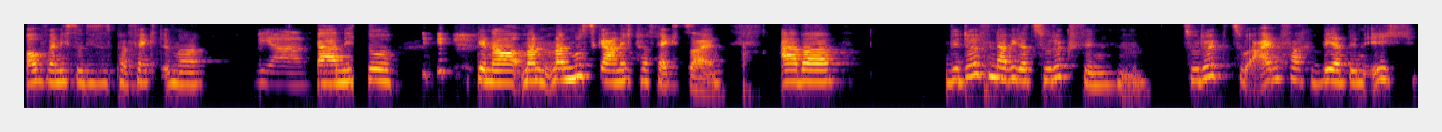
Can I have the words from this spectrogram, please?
Auch wenn ich so dieses Perfekt immer ja, ja nicht so genau, man, man muss gar nicht perfekt sein. Aber wir dürfen da wieder zurückfinden. Zurück zu einfach, wer bin ich?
